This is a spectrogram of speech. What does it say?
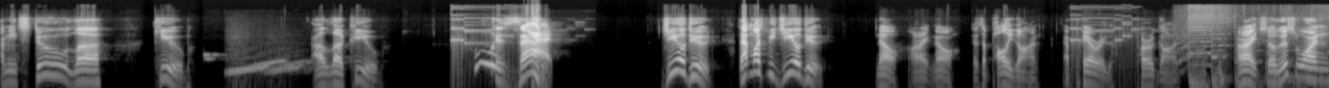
I mean stew la cube. A la cube. Who is that? Geodude. That must be Geodude. No. Alright, no. It's a Porygon. A parag paragon. Alright, so this one,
